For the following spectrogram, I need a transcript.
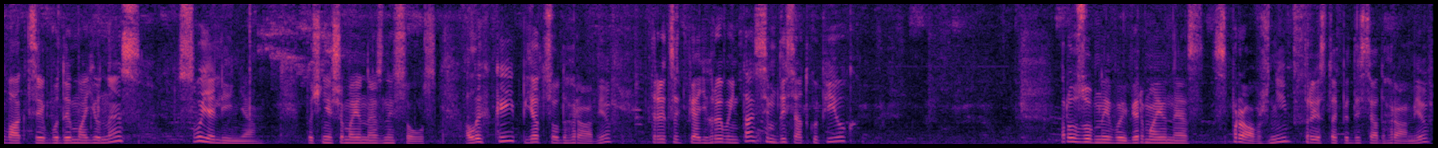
В акції буде майонез, своя лінія, точніше майонезний соус. Легкий 500 грамів, 35 гривень та 70 копійок. Розумний вибір майонез справжній 350 грамів,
